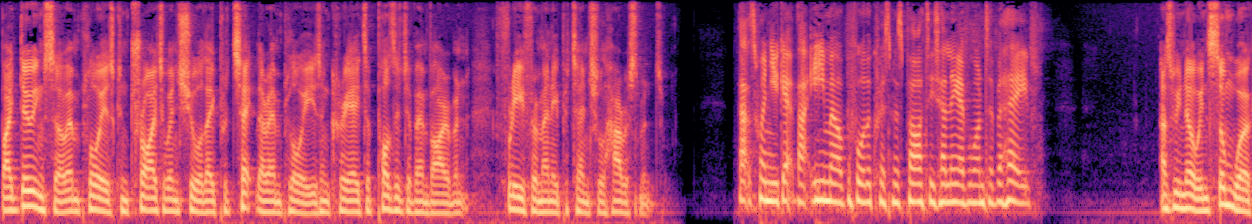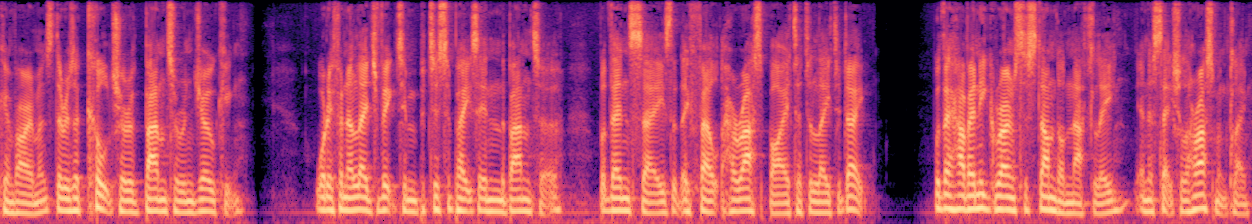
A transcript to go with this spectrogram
By doing so, employers can try to ensure they protect their employees and create a positive environment free from any potential harassment. That's when you get that email before the Christmas party telling everyone to behave. As we know, in some work environments, there is a culture of banter and joking. What if an alleged victim participates in the banter, but then says that they felt harassed by it at a later date? Would they have any grounds to stand on Natalie in a sexual harassment claim?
